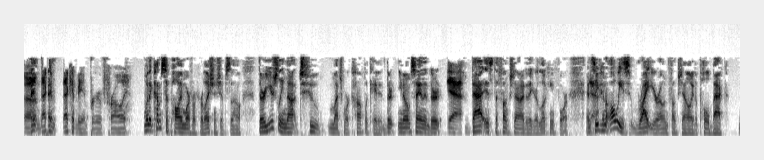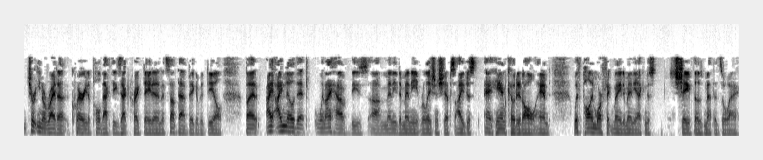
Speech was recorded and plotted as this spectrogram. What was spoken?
um, I- that can that can be improved probably. When it comes to polymorphic relationships, though, they're usually not too much more complicated. They're, you know what I'm saying? That they're, Yeah, that is the functionality that you're looking for. And so you can always write your own functionality to pull back, you know, write a query to pull back the exact correct data, and it's not that big of a deal. But I, I know that when I have these uh, many-to-many relationships, I just hand code it all, and with polymorphic many-to-many, I can just shave those methods away.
